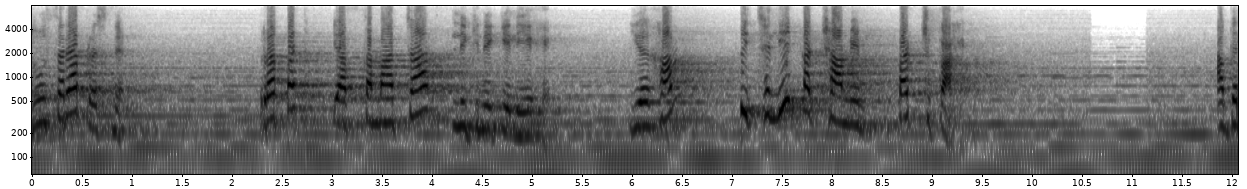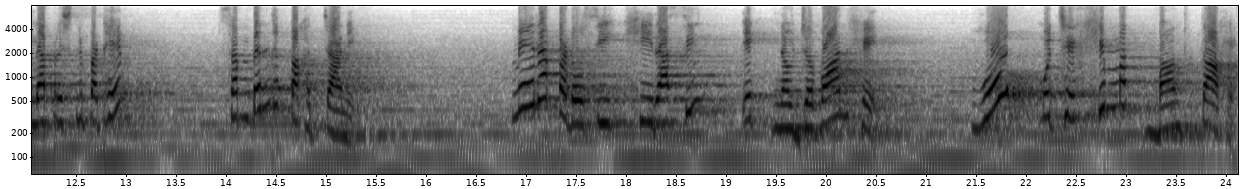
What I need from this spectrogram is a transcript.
दूसरा प्रश्न रपट या समाचार लिखने के लिए है यह हम पिछली कक्षा में पढ़ चुका है अगला प्रश्न पढ़े संबंध पहचाने मेरा पड़ोसी हीरा सिंह एक नौजवान है वो मुझे हिम्मत बांधता है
